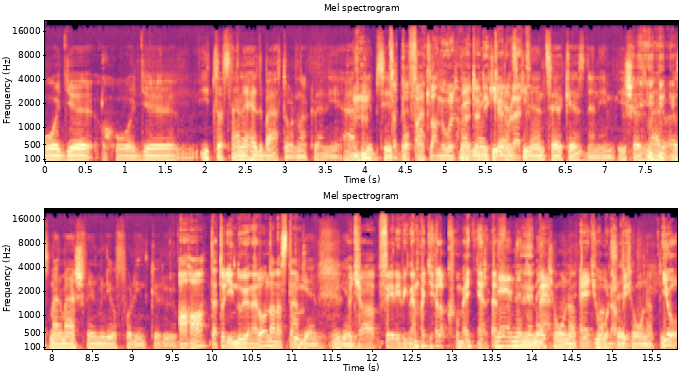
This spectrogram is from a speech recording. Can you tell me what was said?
hogy, hogy itt aztán lehet bátornak lenni árképzésben. Uh-huh. Pofátlanul, ötödik kerület. 9-9-szer kezdeném, és az már, az már másfél millió forint körül. Aha, tehát hogy induljon el onnan, aztán Igen, igen. hogyha fél évig nem adja el, akkor menjen el. Nem, nem, nem, egy hónapig, Egy hónapig. egy hónapig, Jó,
